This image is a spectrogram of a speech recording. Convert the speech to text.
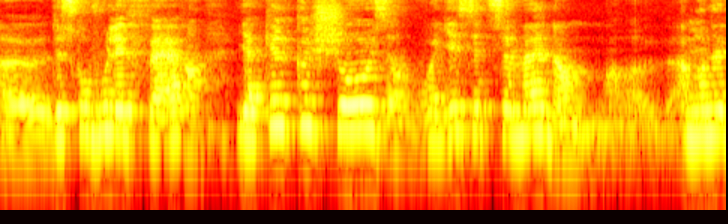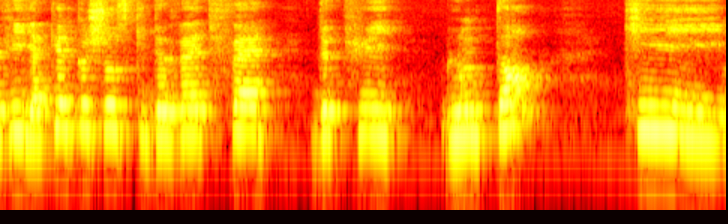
euh, de ce qu'on voulait faire. Il y a quelque chose, vous voyez, cette semaine, à mon avis, il y a quelque chose qui devait être fait depuis longtemps qui,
